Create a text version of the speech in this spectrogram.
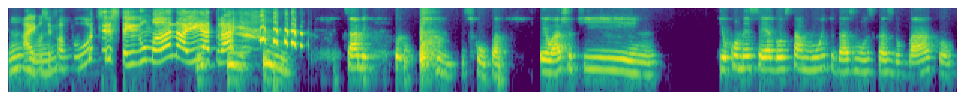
Uhum. Aí você fala, putz, tem humano aí atrás. sabe? Desculpa. Eu acho que, que eu comecei a gostar muito das músicas do Baco,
